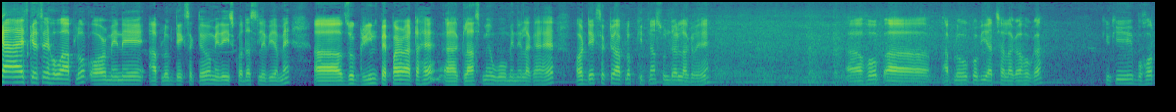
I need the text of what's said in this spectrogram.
गाइस कैसे हो आप लोग? और मैंने, आप लोग देख सकते हो मेरे स्कोडा स्लेविया में जो ग्रीन पेपर आता है ग्लास में, वो मैंने लगाया है। और देख सकते हो आप लोग कितना सुंदर लग रहे हैं। होप आप लोगों को भी अच्छा लगा होगा। क्योंकि बहुत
